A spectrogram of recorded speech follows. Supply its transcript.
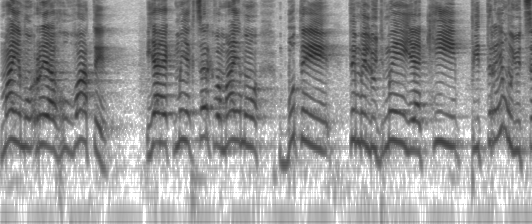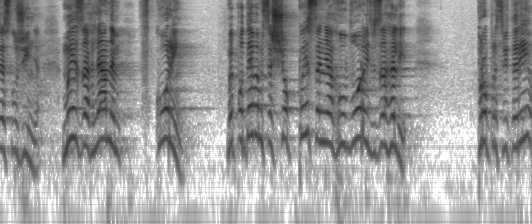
маємо реагувати, як ми, як церква, маємо бути тими людьми, які підтримують це служіння. Ми заглянемо в корінь. Ми подивимося, що Писання говорить взагалі про пресвітерів,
